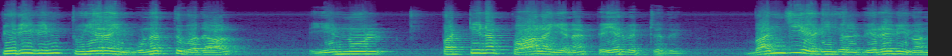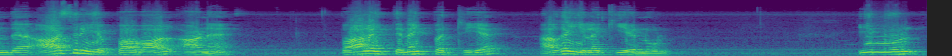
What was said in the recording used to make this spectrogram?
பிரிவின் துயரை உணர்த்துவதால் இந்நூல் பட்டினப்பாலை என பெயர் பெற்றது. பஞ்சியடிகள் விரவி வந்த ஆசிரியப்பாவால் ஆன பாலை திணை பற்றிய அக இலக்கிய நூல். இந்நூல்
